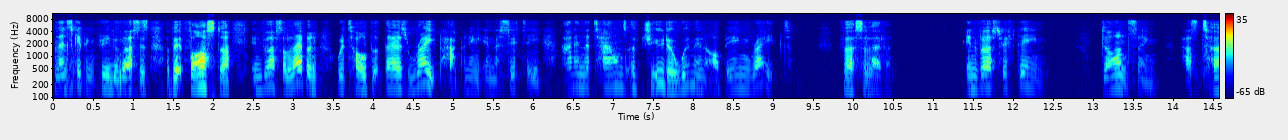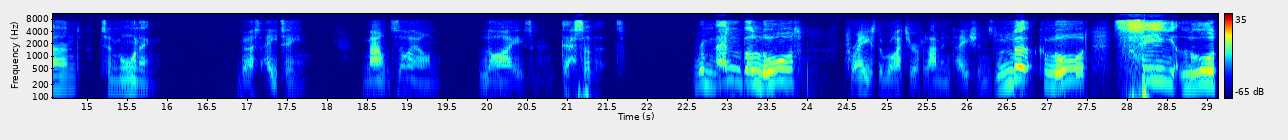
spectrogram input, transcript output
And then skipping through the verses a bit faster, in verse 11, we're told that there's rape happening in the city and in the towns of Judah. Women are being raped. Verse 11. In verse 15, dancing has turned to mourning. Verse 18, Mount Zion lies desolate. Remember, Lord, prays the writer of Lamentations. Look, Lord, see, Lord,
